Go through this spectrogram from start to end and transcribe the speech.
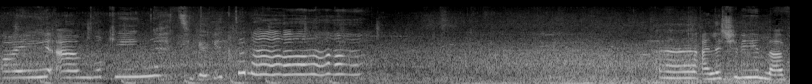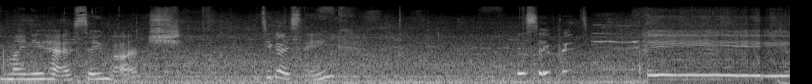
I am looking to go get dinner. Uh, I literally love my new hair so much. What do you guys think? It's so pretty. Hey,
